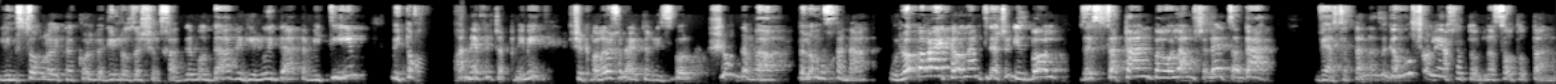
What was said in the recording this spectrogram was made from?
למסור לו את הכל ולהגיד לו זה שלך. זה מודעה וגילוי דעת אמיתיים מתוך הנפש הפנימית, שכבר לא יכולה יותר לסבול שום דבר ולא מוכנה. הוא לא ברא את העולם כדי שנסבול, זה שטן בעולם של עץ הדת. והשטן הזה גם הוא שולח אותו לנסות אותנו.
